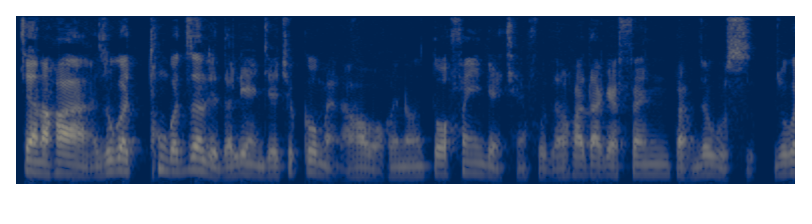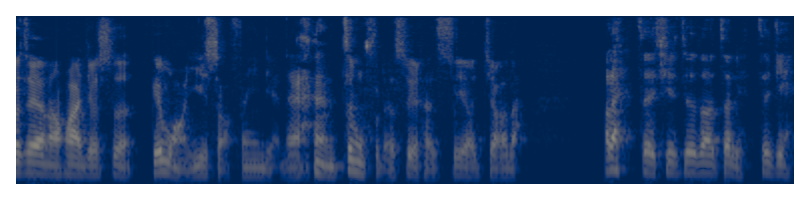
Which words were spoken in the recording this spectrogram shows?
这样的话，如果通过这里的链接去购买的话，我会能多分一点钱，否则的话大概分百分之五十。如果这样的话，就是给网易少分一点，但 政府的税还是要交的。好嘞，这期就到这里，再见。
